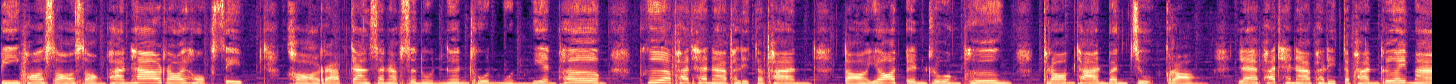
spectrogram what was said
ปีพศ 2560 ขอรับการสนับสนุนเงินทุนหมุนเวียนเพิ่ม เพื่อพัฒนาผลิตภัณฑ์ ต่อยอดเป็นรวงพึ่ง พร้อมทานบรรจุกล่อง และพัฒนาผลิตภัณฑ์เรื่อยมา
